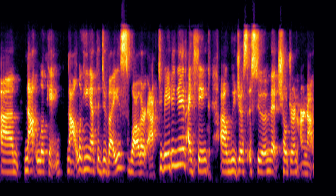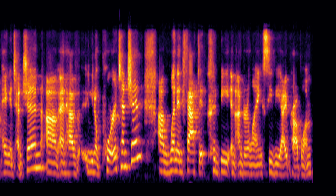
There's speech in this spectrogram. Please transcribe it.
um, not looking, not looking at the device while they're activating it. I think um, we just assume that children are not paying attention um, and have, you know, poor attention, um, when in fact it could be an underlying CVI problem.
